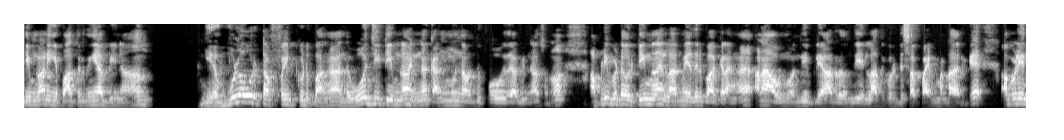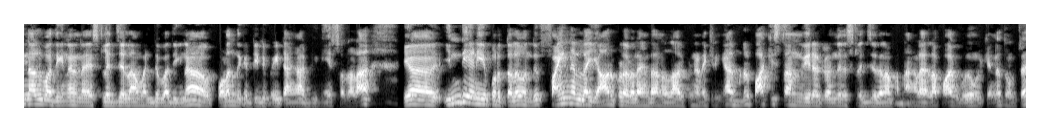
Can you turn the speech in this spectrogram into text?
டீம்லாம் நீங்கள் பார்த்துருந்தீங்க அப்படின்னா எவ்வளோ ஒரு டஃப் ஃபைட் கொடுப்பாங்க. அந்த ஓஜி டீம்லாம் இன்னும் கண்முன்ன வந்து போகுது அப்படின்னு தான் சொன்னோம். அப்படிப்பட்ட ஒரு டீம் தான் எல்லாருமே எதிர்பார்க்குறாங்க. ஆனால் அவங்க வந்து இப்படி ஆடுறது வந்து எல்லாத்துக்கும் ஒரு டிசப்பாயின்மெண்ட்டாக இருக்குது அப்படி இருந்தாலும் பார்த்தீங்கன்னா இந்த ஸ்லெட்ஜ் எல்லாம் வந்துட்டு பார்த்தீங்கன்னா பொழந்து கட்டிட்டு போயிட்டாங்க அப்படின்னே சொல்லலாம். இந்திய அணியை பொறுத்தளவு வந்து ஃபைனலில் யார் கூட விளையாண்டா நல்லா இருக்கும்னு நினைக்கிறீங்க? அது மட்டும் பாகிஸ்தான் வீரர்கள் வந்து இந்த ஸ்லெட்ஜ் இதெல்லாம் பண்ணாங்களா? அதெல்லாம் பார்க்கும்போது உங்களுக்கு என்ன தோணுச்சு?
